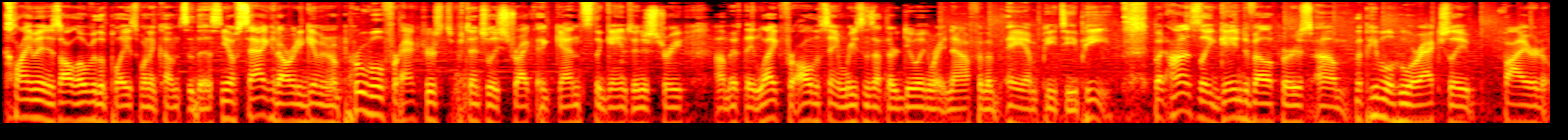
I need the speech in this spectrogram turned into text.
climate is all over the place when it comes to this. You know, SAG had already given approval for actors to potentially strike against the games industry um, if they like, for all the same reasons that they're doing right now for the AMPTP. But honestly, game developers, um, the people who are actually fired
